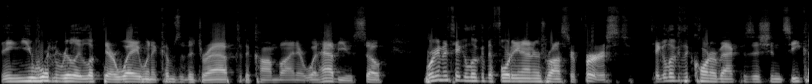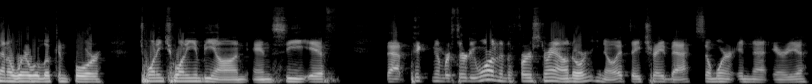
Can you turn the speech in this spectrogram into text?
then you wouldn't really look their way when it comes to the draft or the combine or what have you. So we're going to take a look at the 49ers roster first, take a look at the cornerback position, see kind of where we're looking for 2020 and beyond, and see if that pick number 31 in the first round, or, you know, if they trade back somewhere in that area,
